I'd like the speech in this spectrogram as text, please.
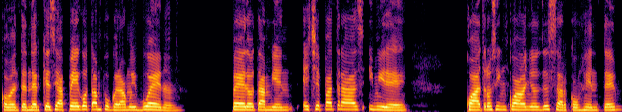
como entender que ese apego tampoco era muy bueno. Pero también eché para atrás y miré cuatro o cinco años de estar con gente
